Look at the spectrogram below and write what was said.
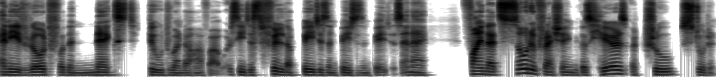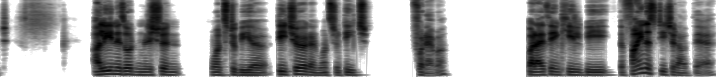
And he wrote for the next two, two and a half hours. He just filled up pages and pages and pages. And I find that so refreshing because here's a true student. Ali, in his own mission, wants to be a teacher and wants to teach forever. But I think he'll be the finest teacher out there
